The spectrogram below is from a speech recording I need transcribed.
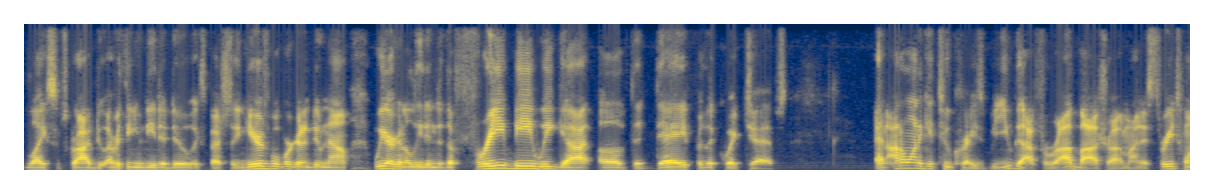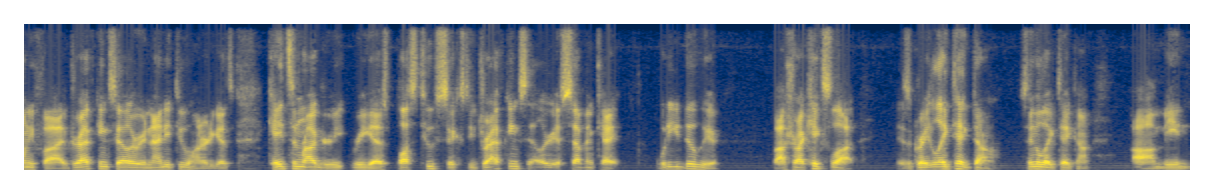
like, subscribe, do everything you need to do, especially. And here's what we're going to do now. We are going to lead into the freebie we got of the day for the quick jabs. And I don't want to get too crazy, but you got Farid Basharat minus 325, DraftKings salary 9,200 against Kleydson Rodriguez plus 260, DraftKings salary is 7K. What do you do here? Basharat kicks a lot. It's a great leg takedown, single leg takedown. Uh, I mean,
